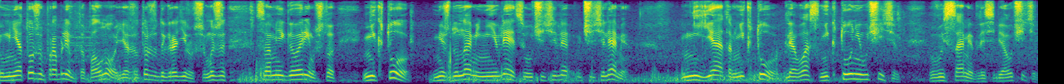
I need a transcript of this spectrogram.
У меня тоже проблем-то полно. Я же тоже деградирующий. Мы же с вами и говорим, что никто между нами не является учителя, учителями. Ни я там, никто. Для вас никто не учитель. Вы сами для себя учитель.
